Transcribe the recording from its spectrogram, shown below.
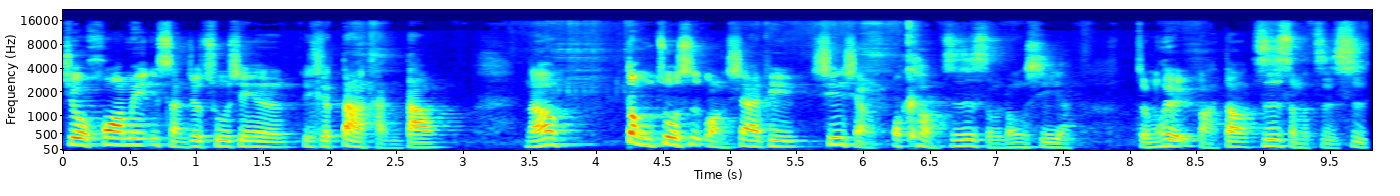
就画面一闪就出现了一个大砍刀，然后动作是往下一劈，心想我靠，这是什么东西呀？怎么会有一把刀？这是什么指示？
